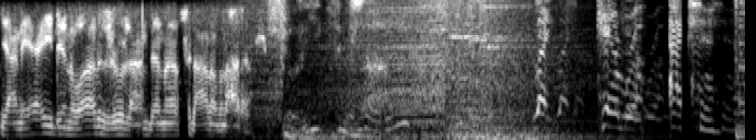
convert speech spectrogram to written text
يعني أيد وأرجل عندنا في العالم العربي. شريط سينما. Lights, camera, action.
